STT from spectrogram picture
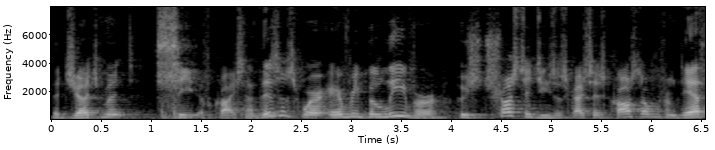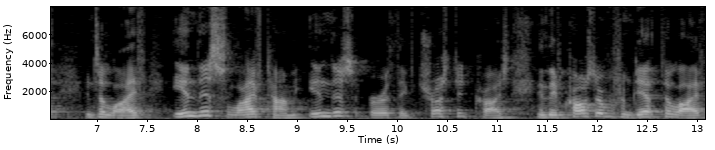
The judgment seat of Christ. Now, this is where every believer who's trusted Jesus Christ has crossed over from death into life. In this lifetime, in this earth, they've trusted Christ and they've crossed over from death to life,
